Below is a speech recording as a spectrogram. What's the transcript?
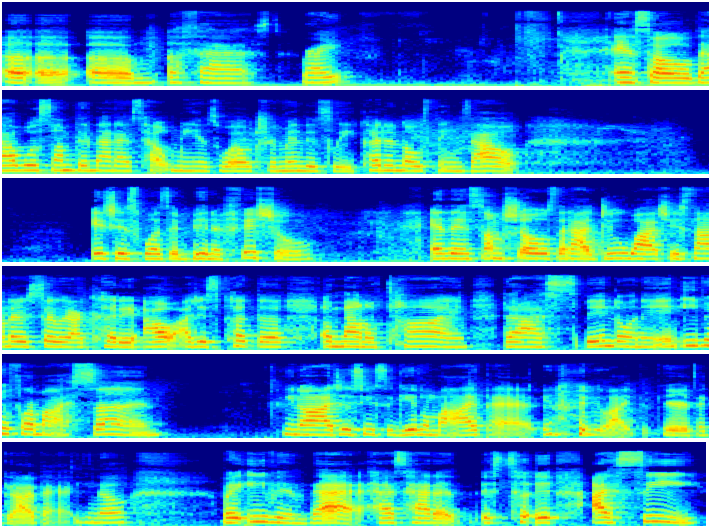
a, a, um, a fast, right? And so that was something that has helped me as well tremendously. Cutting those things out, it just wasn't beneficial. And then some shows that I do watch, it's not necessarily I cut it out. I just cut the amount of time that I spend on it. And even for my son, you know, I just used to give him my iPad and he'd be like, here, take your iPad, you know? But even that has had a, it's to, it, I see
